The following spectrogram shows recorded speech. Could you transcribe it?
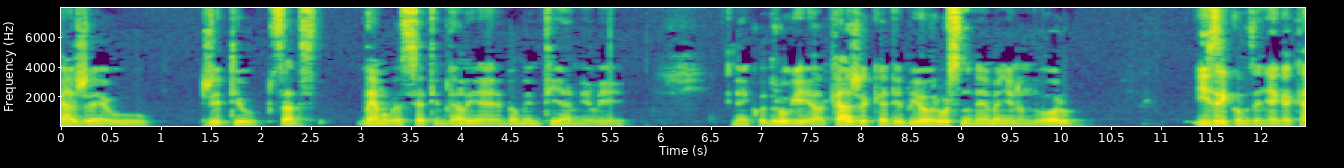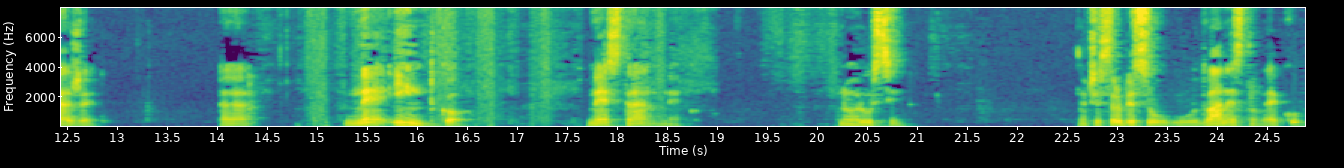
kaže u žitiju, sad ne mogu da se setim da li je Domentijan ili neko drugi, ali kaže kad je bio Rus na Nemanjenom dvoru, izrikom za njega kaže e, ne intko, ne stran neko, no Rusin. Znači, Srbi su u 12. veku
